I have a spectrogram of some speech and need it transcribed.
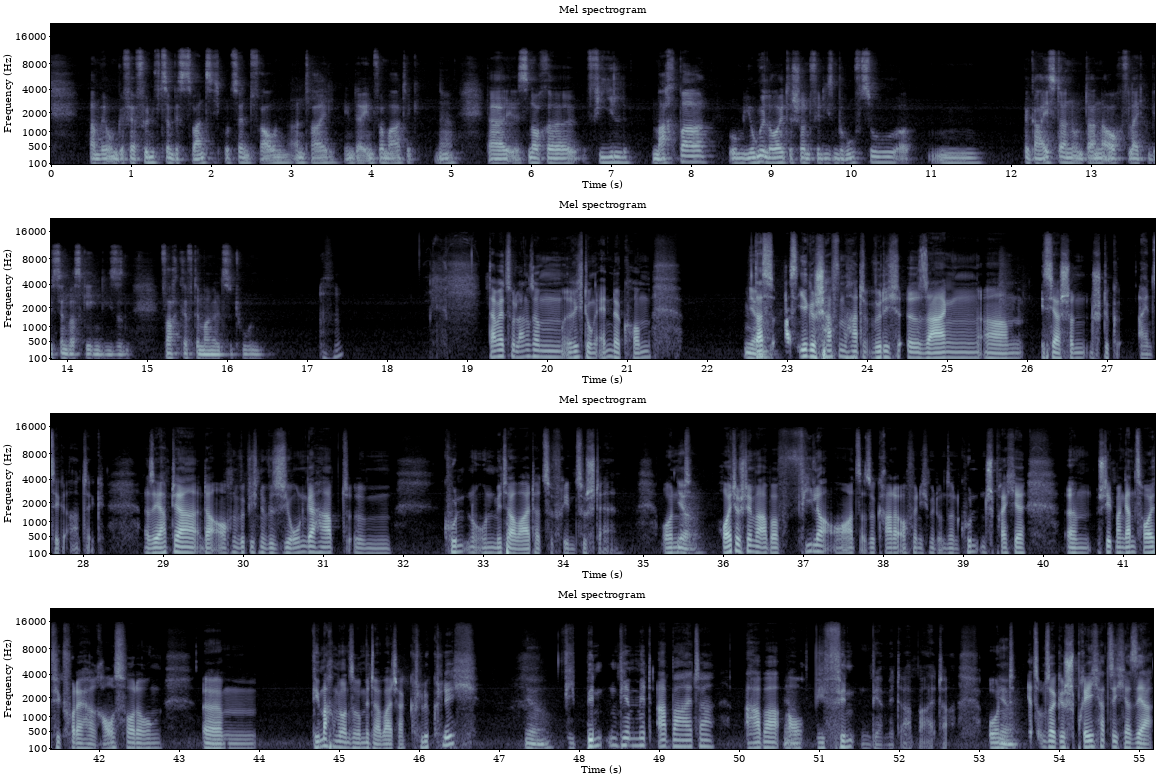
haben wir ungefähr 15 bis 20 Prozent Frauenanteil in der Informatik. Ja, da ist noch äh, viel machbar, um junge Leute schon für diesen Beruf zu äh, begeistern und dann auch vielleicht ein bisschen was gegen diesen Fachkräftemangel zu tun. Mhm. Da wir zu langsam Richtung Ende kommen, ja. Das, was ihr geschaffen habt, würde ich äh, sagen, ähm, ist ja schon ein Stück einzigartig. Also ihr habt ja da auch wirklich eine Vision gehabt, ähm, Kunden und Mitarbeiter zufriedenzustellen. Und ja. Heute stehen wir aber vielerorts, also gerade auch wenn ich mit unseren Kunden spreche, ähm, steht man ganz häufig vor der Herausforderung, ähm, wie machen wir unsere Mitarbeiter glücklich? Ja. Wie binden wir Mitarbeiter? aber ja. auch, wie finden wir Mitarbeiter? Und ja. jetzt unser Gespräch hat sich ja sehr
